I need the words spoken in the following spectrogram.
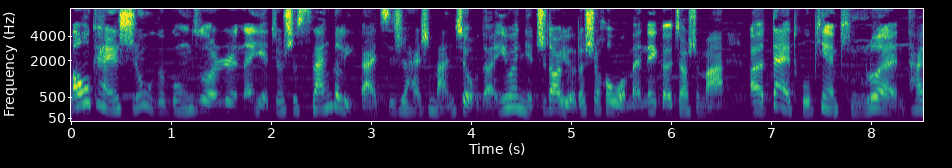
OK，十五个工作日，那也就是三个礼拜，其实还是蛮久的。因为你知道，有的时候我们那个叫什么，呃，带图片评论，他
